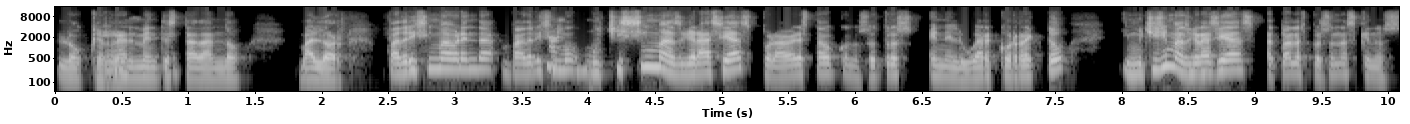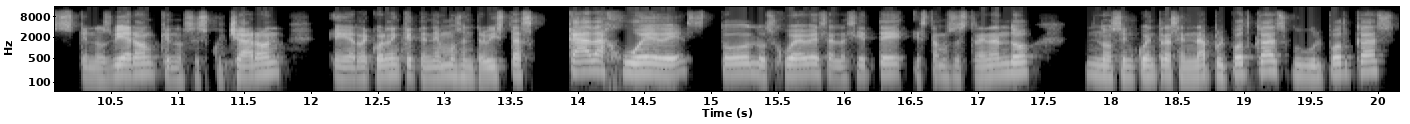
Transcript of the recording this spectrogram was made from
lo que realmente está dando valor. Padrísima, Brenda, padrísimo. Muchísimas gracias por haber estado con nosotros en el lugar correcto y muchísimas gracias a todas las personas que nos, que nos vieron, que nos escucharon. Eh, recuerden que tenemos entrevistas cada jueves, todos los jueves a las 7 estamos estrenando. Nos encuentras en Apple Podcast, Google Podcast,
